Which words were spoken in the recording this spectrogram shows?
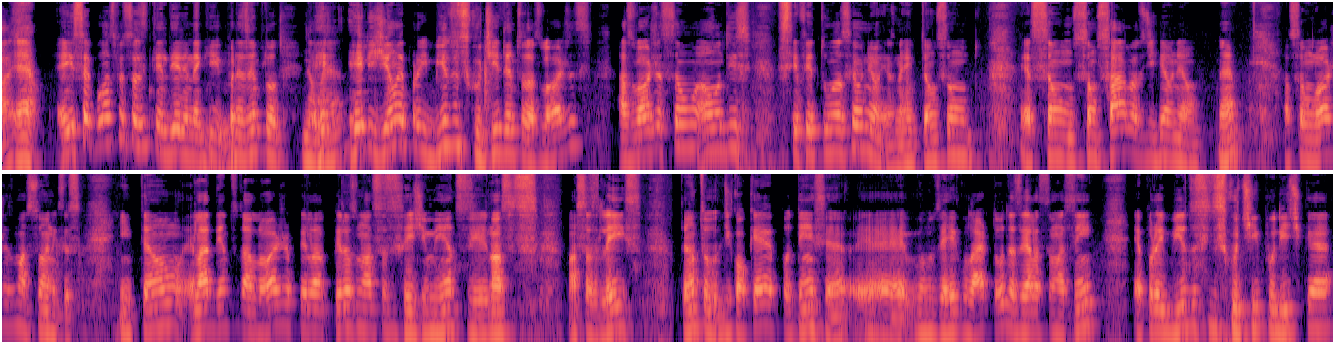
é. é. Isso é bom as pessoas entenderem, né? Que, por exemplo, não re é. religião é proibido discutir dentro das lojas. As lojas são onde se efetuam as reuniões, né? Então, são, é, são, são salas de reunião, né? São lojas maçônicas. Então, lá dentro da loja, pela, pelas nossas regimentos e nossas, nossas leis, tanto de qualquer potência, é, vamos dizer, regular, todas elas são assim, é proibido se discutir política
